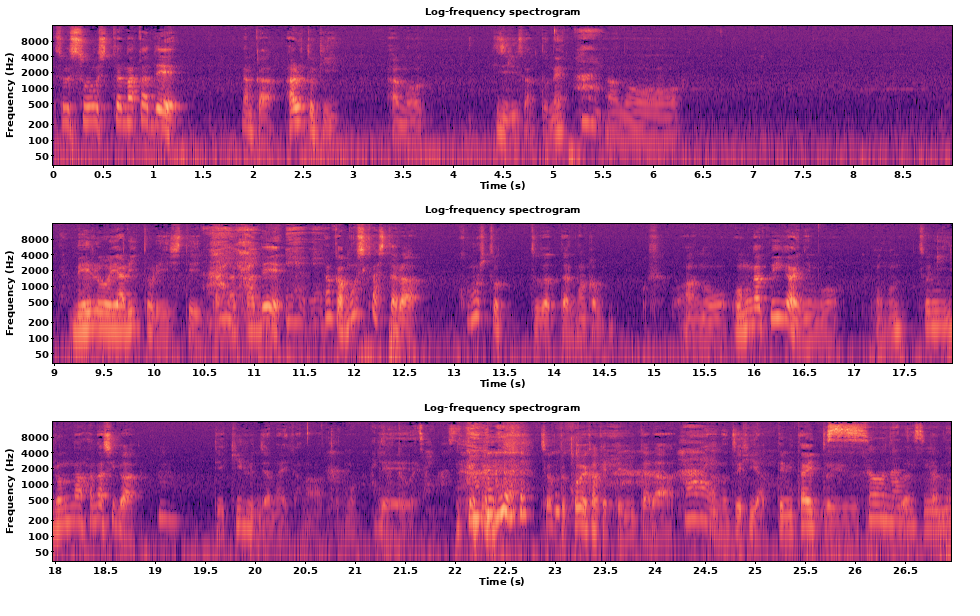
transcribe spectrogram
それそうした中でなんかある時あの聖さんとねはい。あのメールをやり取りしていた中で、はい。はい。なんかもしかしたらこの人とだったらなんかあの音楽以外にも本当にいろんな話がうん。できるんじゃないかなと思って。とうございます。ちょっと声かけてみたら、はい。あのぜひやってみたいというそうなんですよね。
